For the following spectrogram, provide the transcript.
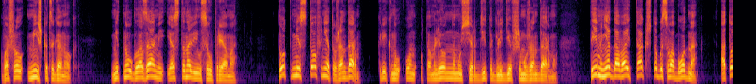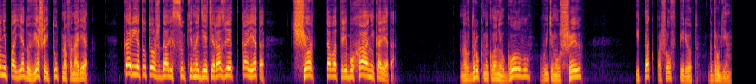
вошел Мишка-цыганок. Метнул глазами и остановился упрямо. «Тут местов нету, жандарм!» — крикнул он утомленному, сердито глядевшему жандарму. «Ты мне давай так, чтобы свободно, а то не поеду, вешай тут на фонаре. Карету тоже дали, сукины дети, разве это карета? Чёртова требуха, а не карета!» Но вдруг наклонил голову, вытянул шею и так пошел вперед к другим.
